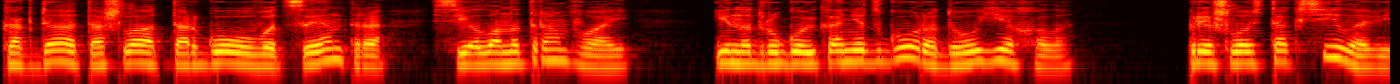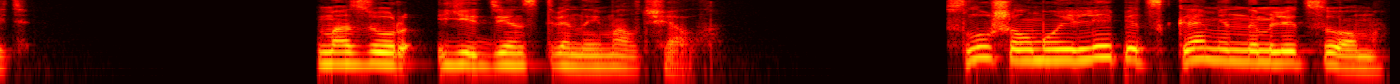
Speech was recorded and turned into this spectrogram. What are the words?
Когда отошла от торгового центра, села на трамвай — и на другой конец города уехала. Пришлось такси ловить. Мазур единственный молчал. Слушал мой лепет с каменным лицом,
